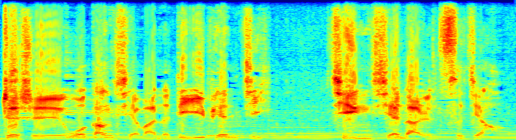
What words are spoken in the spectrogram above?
这是我刚写完的第一篇记，请贤大人赐教。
